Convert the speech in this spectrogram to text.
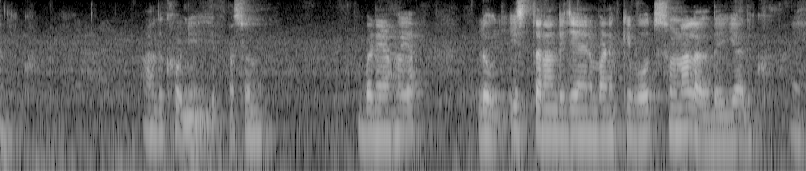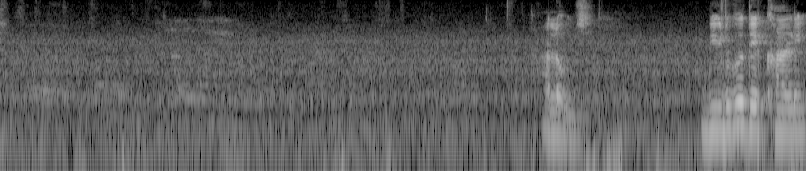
ਆ ਦੇਖੋ। ਆ ਦੇਖੋ ਨਹੀਂ ਜੀ ਆਪਾਂ ਤੁਹਾਨੂੰ ਬਣਿਆ ਹੋਇਆ। ਲਓ ਜੀ, ਇਸ ਤਰ੍ਹਾਂ ਡਿਜ਼ਾਈਨ ਬਣ ਕੇ ਬਹੁਤ ਸੋਹਣਾ ਲੱਗਦਾ ਜੀ ਆ ਦੇਖੋ। ਇਹ। ਲਓ ਜੀ। ਵੀਡੀਓ ਦੇਖਣ ਲਈ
